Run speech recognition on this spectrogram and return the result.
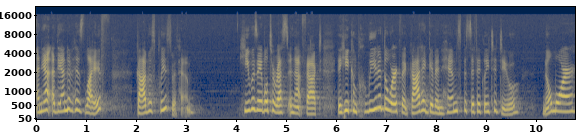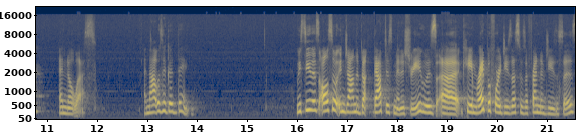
And yet, at the end of his life, God was pleased with him. He was able to rest in that fact that he completed the work that God had given him specifically to do, no more and no less. And that was a good thing. We see this also in John the Baptist ministry, who was, uh, came right before Jesus, was a friend of Jesus's.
